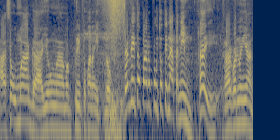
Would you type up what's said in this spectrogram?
ah, sa umaga, yung ah, magprito ka ng itlog. Sir Lito, paano po ito tinatanim? Ay, ako lang yan.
